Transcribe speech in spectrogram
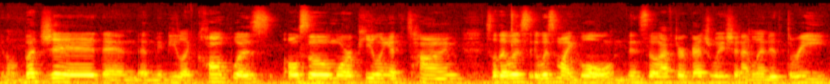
you know budget and, and maybe like comp was also more appealing at the time. So that was it was my goal. And so after graduation, I landed three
